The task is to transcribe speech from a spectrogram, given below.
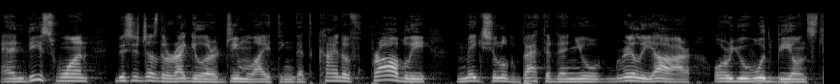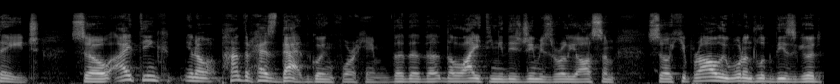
And this one, this is just the regular gym lighting that kind of probably makes you look better than you really are or you would be on stage. So I think, you know, Hunter has that going for him. The, the, the, the, lighting in this gym is really awesome. So he probably wouldn't look this good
